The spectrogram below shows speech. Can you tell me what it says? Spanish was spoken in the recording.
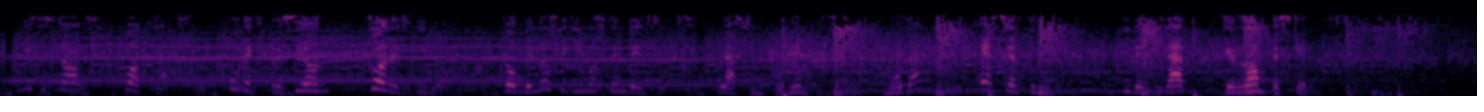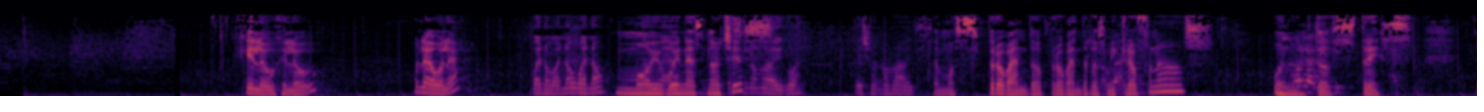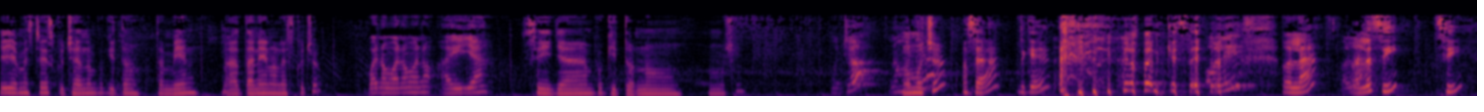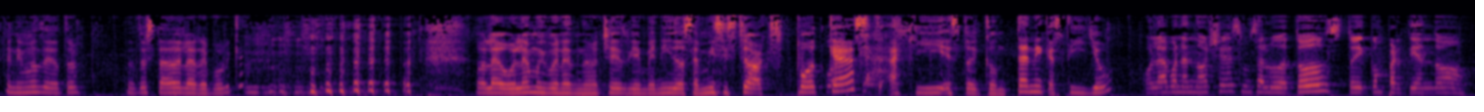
Mrs. Talks Podcast, una expresión con estilo, donde no seguimos tendencias, las imponemos. Moda es ser tú mismo, identidad que rompe esquemas. Hello, hello. Hola, hola. Bueno, bueno, bueno. Muy No me- buenas noches. No me oigo. De hecho, no me oigo. Estamos probando, probando los Probando. micrófonos. Uno, dos, tres. Yo ya me estoy escuchando un poquito también. ¿A Tania no la escucho? Bueno, bueno, bueno. Ahí ya. Sí, ya un poquito, no, no mucho. ¿Mucho? ¿No, ¿No mucho? O sea, ¿de qué? ¿Por qué se- ¿Olis? Hola. Hola. Hola, sí. Sí, venimos de otro, de otro estado de la República. hola, hola, muy buenas noches. Bienvenidos a Mrs. Talks Podcast. Podcast. Aquí estoy con Tania Castillo. Hola, buenas noches. Un saludo a todos. Estoy compartiendo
